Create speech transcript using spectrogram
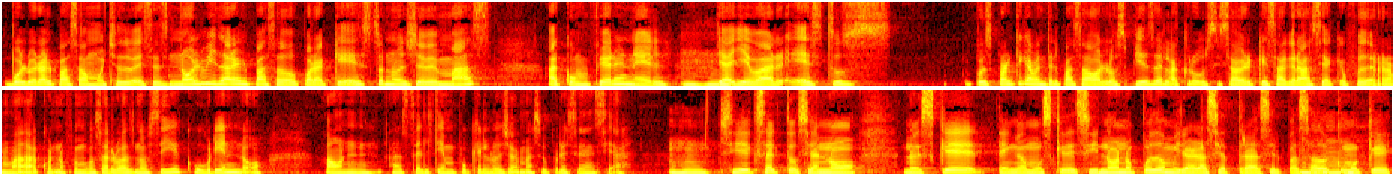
volver al pasado muchas veces, no olvidar el pasado para que esto nos lleve más a confiar en Él y a llevar estos, pues prácticamente el pasado a los pies de la cruz y saber que esa gracia que fue derramada cuando fuimos salvas nos sigue cubriendo aún hasta el tiempo que Él nos llama a su presencia. Sí, exacto. O sea, no, no es que tengamos que decir, no, no puedo mirar hacia atrás el pasado. Como que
